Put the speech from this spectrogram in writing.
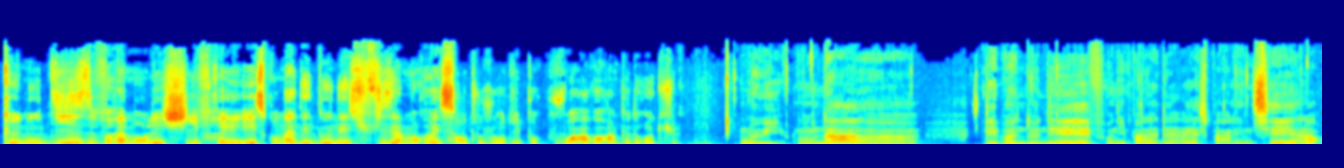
que nous disent vraiment les chiffres et est-ce qu'on a des données suffisamment récentes aujourd'hui pour pouvoir avoir un peu de recul? Oui, oui, on a euh, des bonnes données fournies par la DRS, par l'INSEE. Alors,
